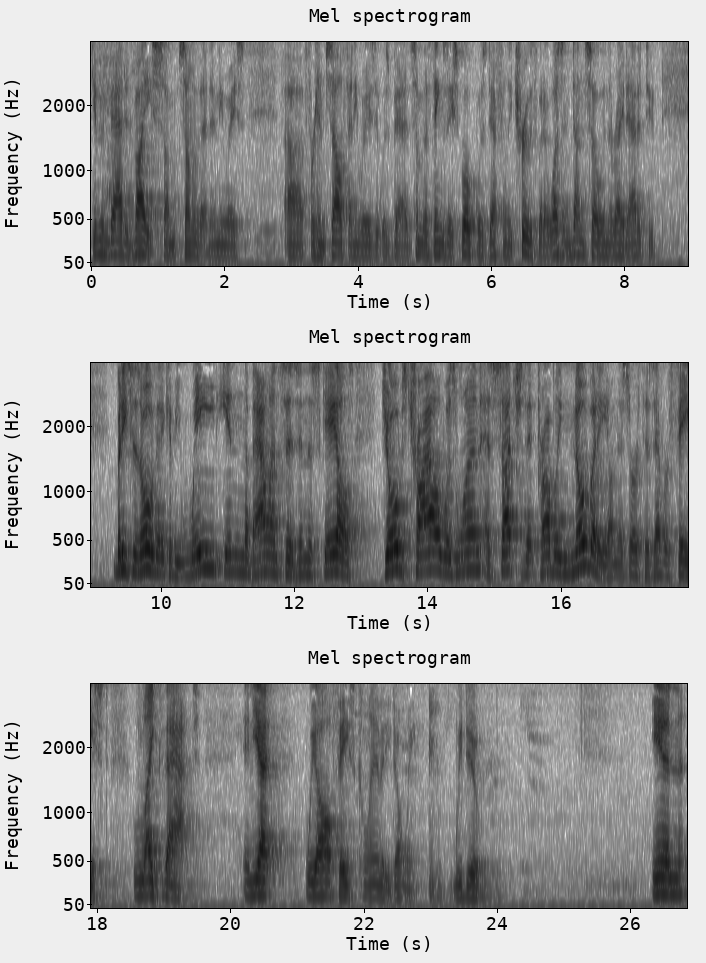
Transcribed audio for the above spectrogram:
give him bad advice, some, some of it, anyways. Uh, for himself, anyways, it was bad. Some of the things they spoke was definitely truth, but it wasn't done so in the right attitude. But he says, oh, that it could be weighed in the balances, in the scales. Job's trial was one as such that probably nobody on this earth has ever faced like that. And yet, we all face calamity, don't we? we do. In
